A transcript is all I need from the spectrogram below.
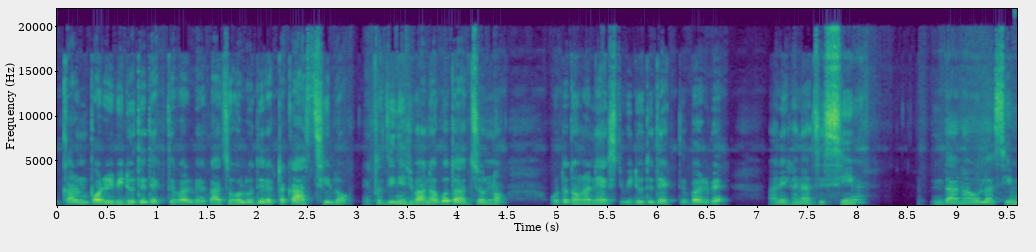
কারণ পরের ভিডিওতে দেখতে পারবে কাঁচা হলুদের একটা কাজ ছিল, একটা জিনিস বানাবো তার জন্য। ওটা তোমরা নেক্সট ভিডিওতে দেখতে পারবে। আর এখানে আছে সিম, দানাওয়ালা সিম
